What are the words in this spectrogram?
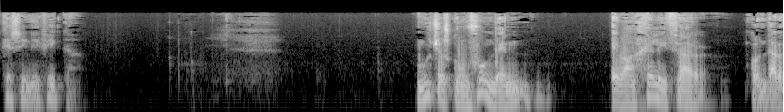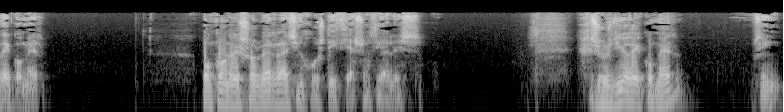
¿Qué significa? Muchos confunden evangelizar con dar de comer o con resolver las injusticias sociales. Jesús dio de comer, sí,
